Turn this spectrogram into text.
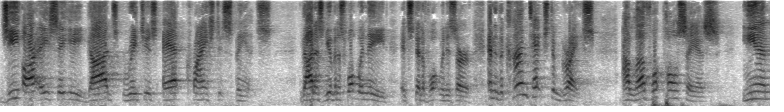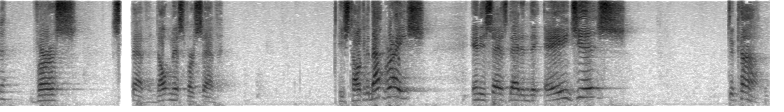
G R A C E, God's riches at Christ's expense. God has given us what we need instead of what we deserve. And in the context of grace, I love what Paul says in verse 7. Don't miss verse 7. He's talking about grace, and he says that in the ages to come.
